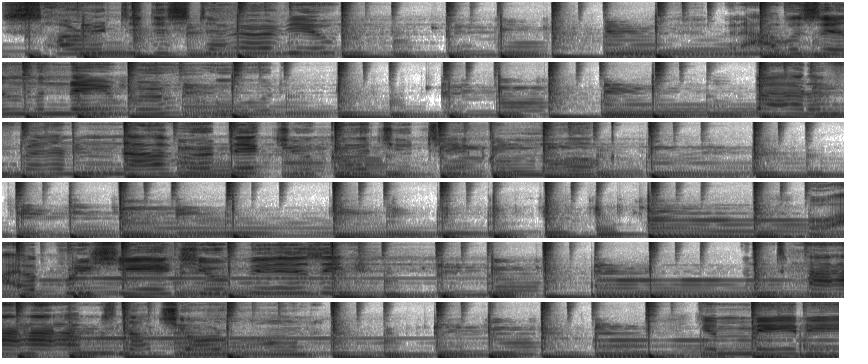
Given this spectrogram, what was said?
Sorry to disturb you, but I was in the neighborhood. About a friend of her picture, could you take a look? Oh, I appreciate you're busy, and time's not your own. Yeah, maybe be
